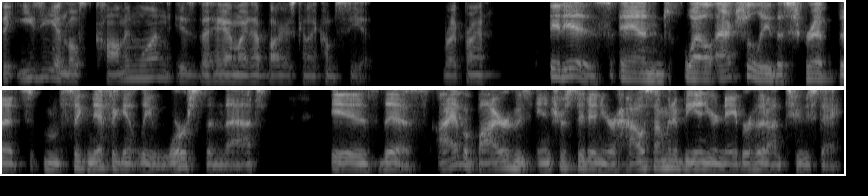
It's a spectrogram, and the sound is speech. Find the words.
the easy and most common one is the, hey, I might have buyers. Can I come see it? Right, Brian? It is. And well, actually, the script that's significantly worse than that is this I have a buyer who's interested in your house. I'm going to be in your neighborhood on Tuesday.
